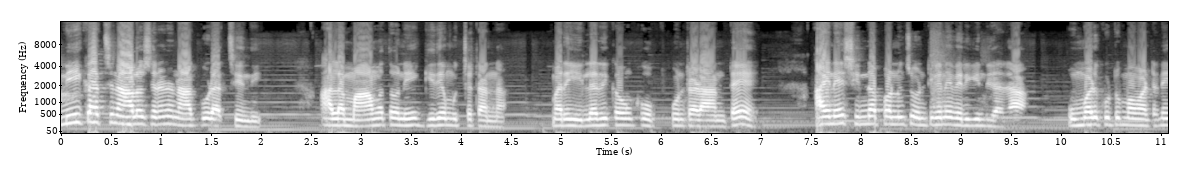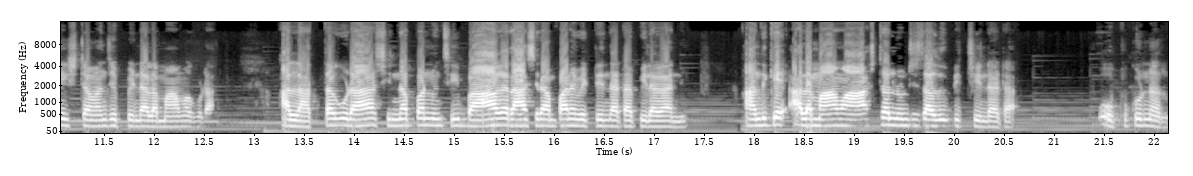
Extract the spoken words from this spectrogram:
నీకొచ్చిన ఆలోచన నాకు కూడా వచ్చింది. వాళ్ళ మామతోని గిదే ముచ్చట అన్న. మరి ఇల్లరికంకు ఒప్పుకుంటాడా అంటే ఆయన చిన్నప్పటి నుంచి ఒంటిగానే పెరిగింది కదా. ఉమ్మడి కుటుంబం అంటేనే ఇష్టం అని చెప్పిండు వాళ్ళ మామ కూడా. వాళ్ళ అత్త కూడా చిన్నప్పటి నుంచి బాగా రాసి రంపాన పెట్టిందట పిల్లగాన్ని. అందుకే వాళ్ళ మామ హాస్టల్ నుంచి చదివిపించిండట ఒప్పుకున్నారు.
